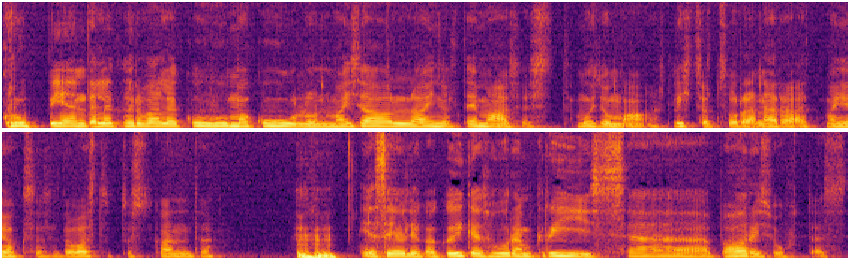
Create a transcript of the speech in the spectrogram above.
grupi endale kõrvale, kuhu ma kuulun, ma ei saa olla ainult ema, sest muidu ma lihtsalt suren ära, et ma ei jaksa seda vastutust kanda mm. -hmm. ja see oli ka kõige suurem kriis äh, paari suhtes,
